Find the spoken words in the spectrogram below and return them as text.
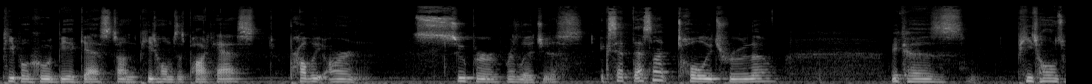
people who would be a guest on Pete Holmes's podcast probably aren't super religious. Except that's not totally true though. Because Pete Holmes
